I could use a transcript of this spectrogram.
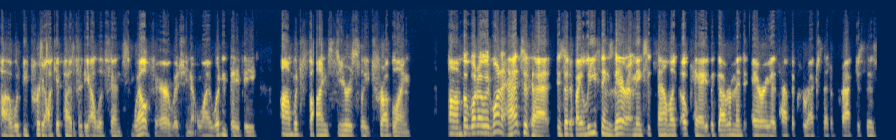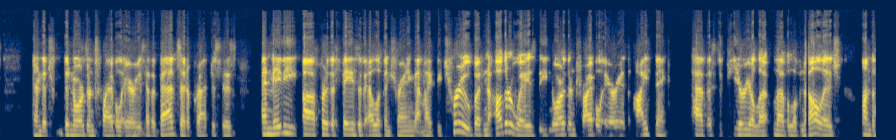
uh, would be preoccupied for the elephant's welfare, which you know why wouldn't they be, um, would find seriously troubling. Um, but what I would want to add to that is that if I leave things there, it makes it sound like okay, the government areas have the correct set of practices, and the, the northern tribal areas have a bad set of practices and maybe uh, for the phase of elephant training, that might be true. But in other ways, the northern tribal areas, I think, have a superior le- level of knowledge on the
